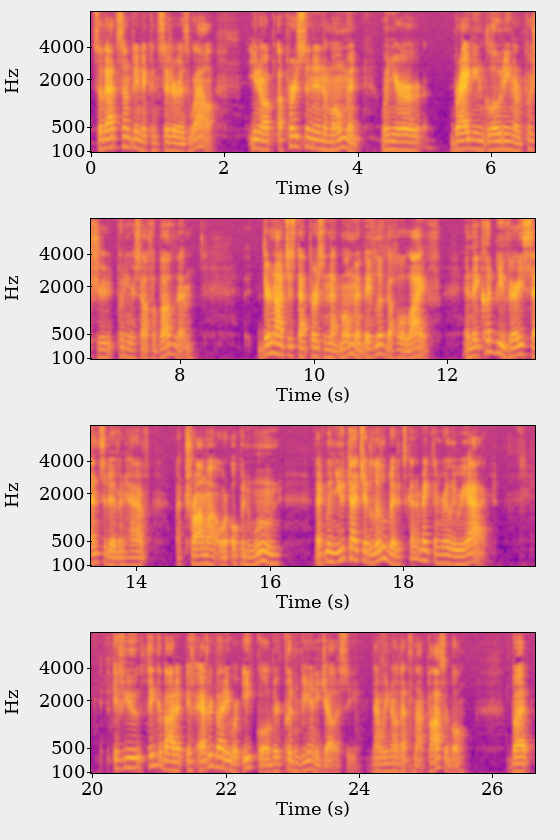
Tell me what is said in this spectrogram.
So that's something to consider as well. You know, a, a person in a moment when you're bragging, gloating, or push your, putting yourself above them, they're not just that person that moment. They've lived a whole life. And they could be very sensitive and have a trauma or open wound that when you touch it a little bit, it's going to make them really react. If you think about it, if everybody were equal, there couldn't be any jealousy. Now we know that's not possible, but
